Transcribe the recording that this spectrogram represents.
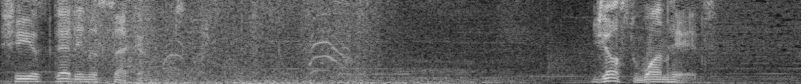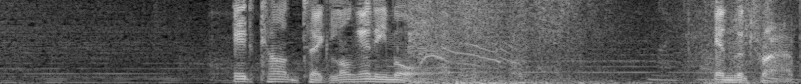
she is dead in a second. Just one hit. It can't take long anymore. In the trap.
